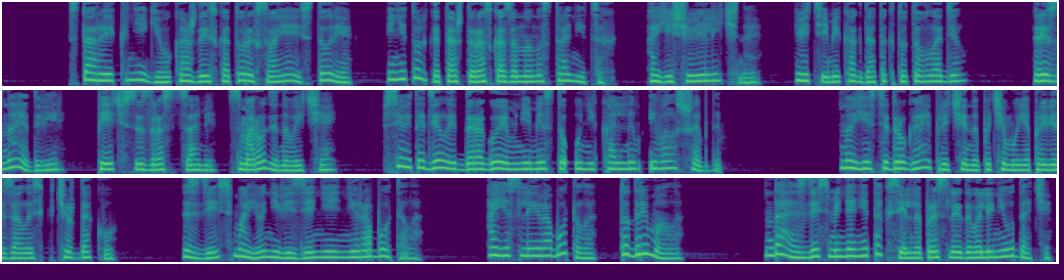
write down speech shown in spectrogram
Старые книги, у каждой из которых своя история, и не только та, что рассказана на страницах, а еще и личная, ведь ими когда-то кто-то владел. Резная дверь, печь с изразцами, смородиновый чай — все это делает дорогое мне место уникальным и волшебным. Но есть и другая причина, почему я привязалась к чердаку. Здесь мое невезение не работало. А если и работало, то дремало. Да, здесь меня не так сильно преследовали неудачи.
